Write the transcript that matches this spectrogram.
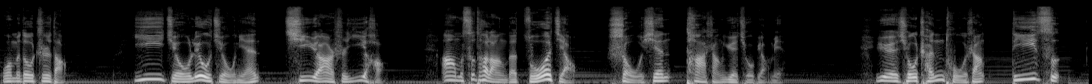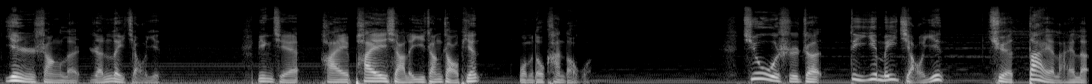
我们都知道，一九六九年七月二十一号，阿姆斯特朗的左脚首先踏上月球表面，月球尘土上第一次印上了人类脚印，并且还拍下了一张照片，我们都看到过。就是这第一枚脚印，却带来了。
